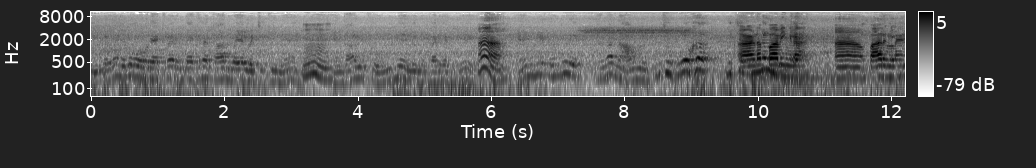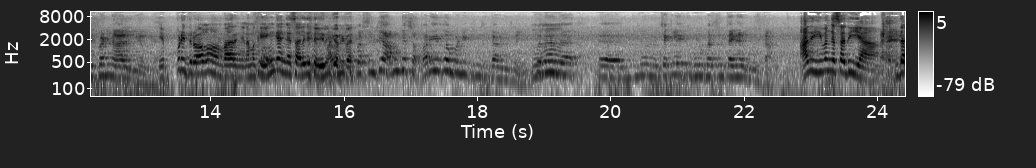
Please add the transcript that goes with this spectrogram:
நீங்கள்லாம் ஏதோ ஒரு ஏக்கரா ரெண்டு ஏக்கரா காடு வயல் வச்சுருக்கீங்க. ம். எங்கள் ஆளுக்கு ஒன்றுமே இல்லைங்க ஆ. எங்களுக்கு வந்து நான் அவங்களுக்கு பிடிச்சது போக மிச்சம் அட இருந்தாலும் பாவீங்களா. ஆ பாருங்களேன். எப்படி துரோகம் பாருங்க. நமக்கு எங்க அங்க சலுகை இருக்கு இப்ப? அவங்க தான் பண்ணிட்டு இருந்திருக்காங்க. இப்பதான் செக்லேருக்கு மூணு பர்சன்ட் தனியாக கொடுத்துட்டான் அது இவங்க சதியா? இந்த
